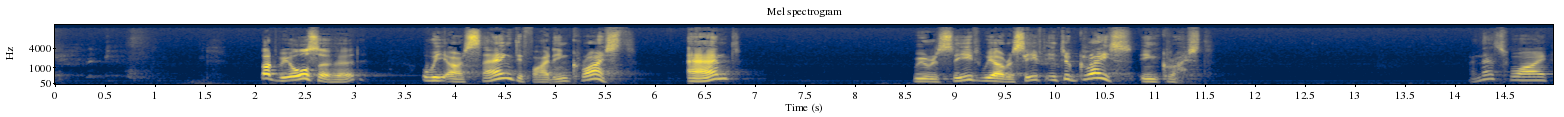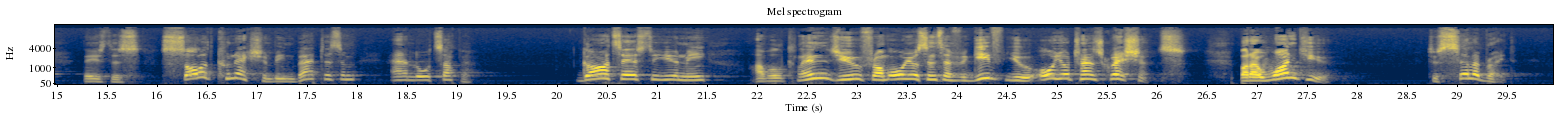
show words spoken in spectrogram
But we also heard we are sanctified in Christ and we received, we are received into grace in Christ. And that's why there's this solid connection between baptism and Lord's Supper. God says to you and me, I will cleanse you from all your sins and forgive you all your transgressions. But I want you to celebrate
